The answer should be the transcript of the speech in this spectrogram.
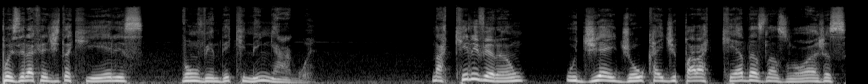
pois ele acredita que eles vão vender que nem água. Naquele verão, o G.I. Joe cai de paraquedas nas lojas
